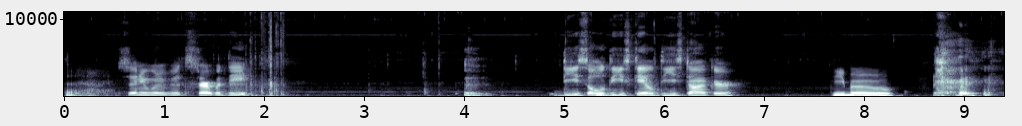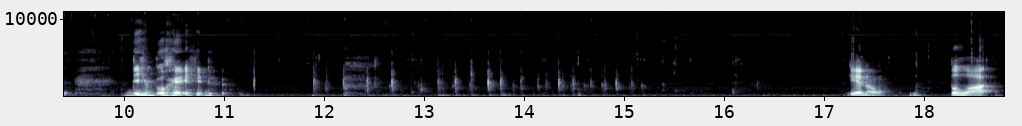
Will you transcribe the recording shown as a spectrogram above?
Does anyone would start with D? D soul, D scale, D stalker, Debo. D blade. You know, the lot.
